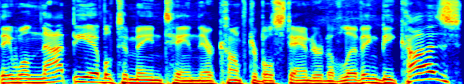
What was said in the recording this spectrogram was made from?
they will not be able to maintain their comfortable standard of living because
